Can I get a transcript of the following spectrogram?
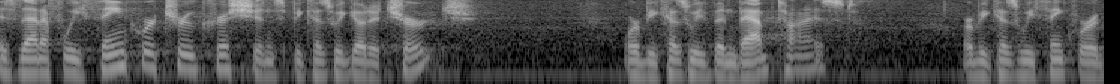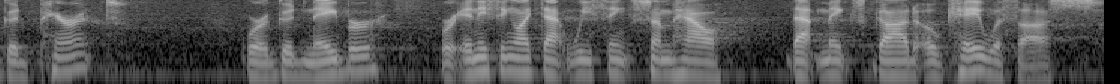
is that if we think we're true Christians because we go to church, or because we've been baptized, or because we think we're a good parent, or a good neighbor, or anything like that, we think somehow that makes God okay with us.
